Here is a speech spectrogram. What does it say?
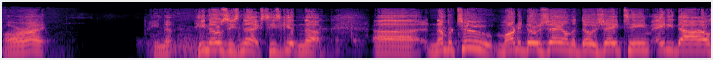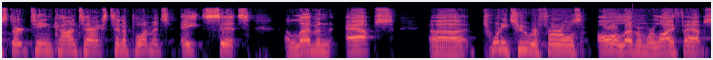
All right. He, know, he knows he's next. He's getting up. Uh, number two, Marty Doge on the Doge team, 80 dials, 13 contacts, 10 appointments, 8 sits, 11 apps, uh, 22 referrals. All 11 were life apps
